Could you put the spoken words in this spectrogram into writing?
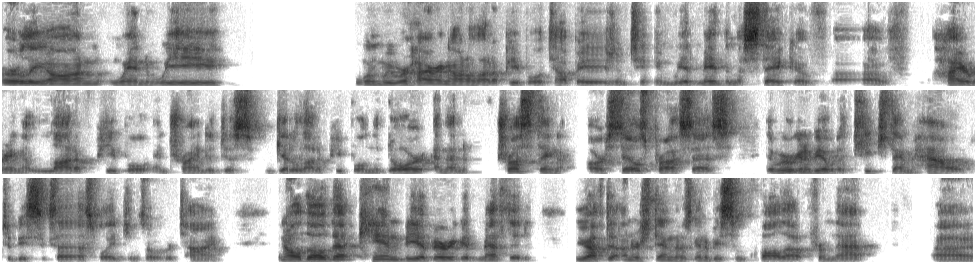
early on, when we when we were hiring on a lot of people with Top Agent Team, we had made the mistake of of hiring a lot of people and trying to just get a lot of people in the door and then trusting our sales process that we were going to be able to teach them how to be successful agents over time. And although that can be a very good method, you have to understand there's going to be some fallout from that, uh,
